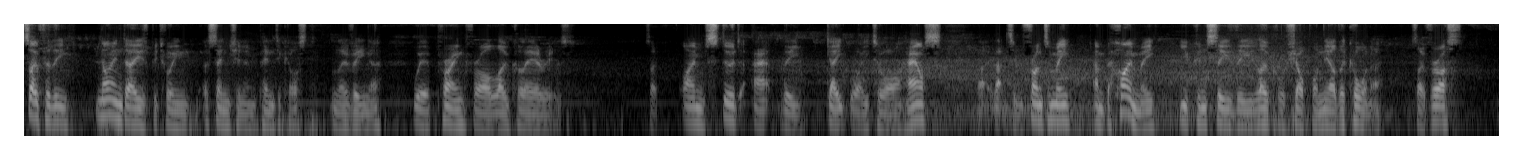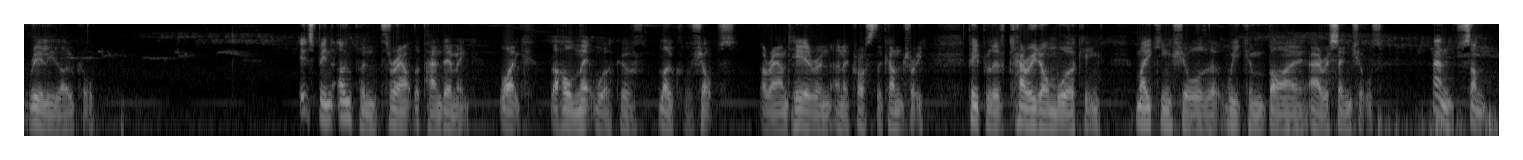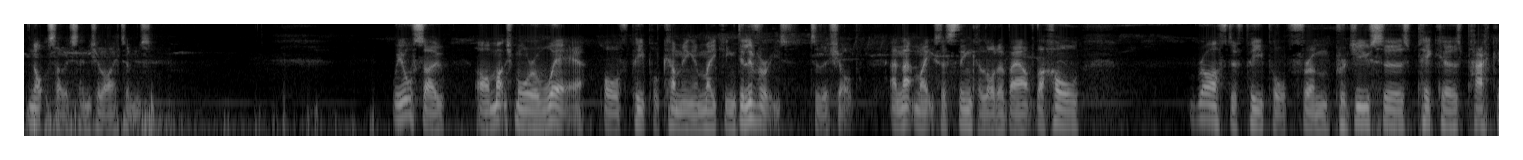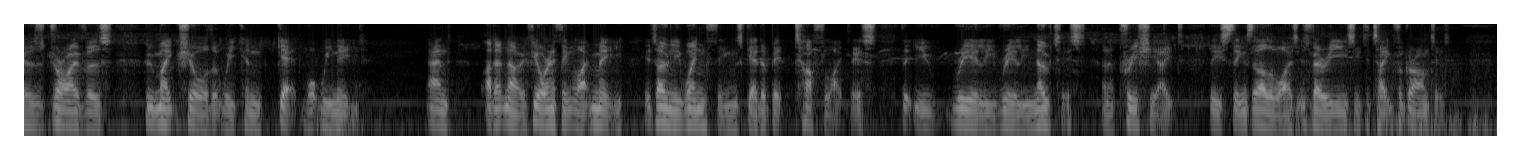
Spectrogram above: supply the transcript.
So for the nine days between Ascension and Pentecost Novena, we're praying for our local areas. So I'm stood at the gateway to our house, uh, that's in front of me, and behind me you can see the local shop on the other corner. So for us, really local. It's been open throughout the pandemic, like the whole network of local shops around here and, and across the country. People have carried on working, making sure that we can buy our essentials and some not so essential items. We also are much more aware of people coming and making deliveries to the shop and that makes us think a lot about the whole raft of people from producers, pickers, packers, drivers who make sure that we can get what we need. And I don't know, if you're anything like me, it's only when things get a bit tough like this that you really, really notice and appreciate these things that otherwise it's very easy to take for granted.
